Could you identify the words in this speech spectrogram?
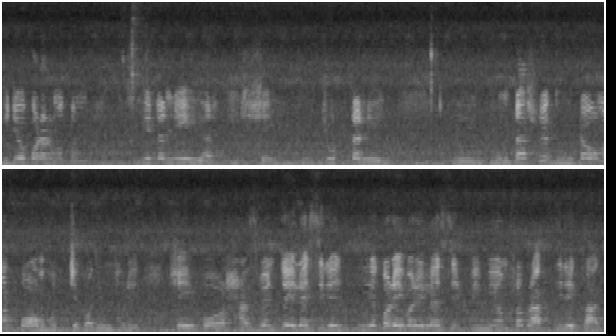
ভিডিও করার মতন ইয়েটা নেই আর কি, সেই জোরটা নেই। ঘুমটা আসলে ঘুমটাও আমার কম হচ্ছে কদিন ধরে। সেই হাজব্যান্ড তো এলআইসির ইয়ে করে, এবার এলআইসির প্রিমিয়াম সব রাত্রিরে কাজ।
